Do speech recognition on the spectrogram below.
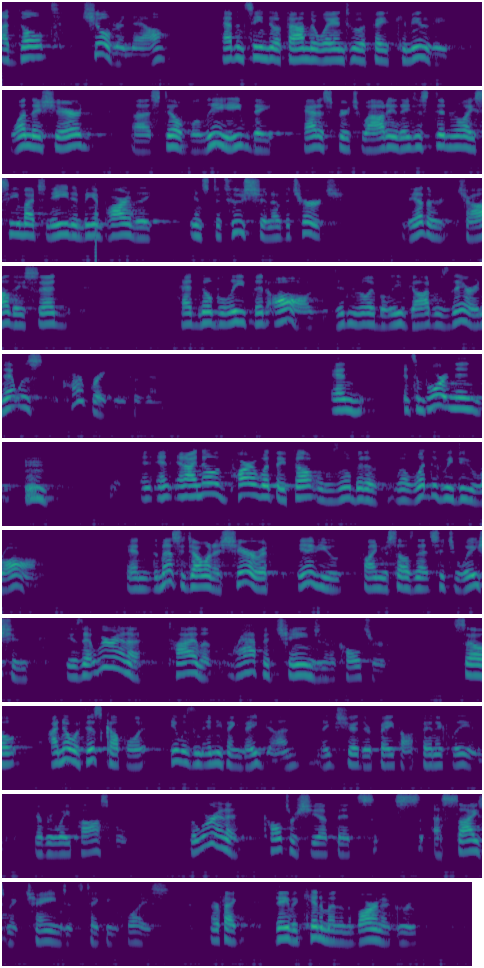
adult children now haven't seemed to have found their way into a faith community. One they shared uh, still believed they had a spirituality, they just didn't really see much need in being part of the institution of the church. The other child, they said, had no belief at all, didn't really believe God was there, and that was heartbreaking for them. And it's important in. and, and, I know part of what they felt was a little bit of, well, what did we do wrong? And the message I want to share, if any of you find yourselves in that situation, is that we're in a time of rapid change in our culture. So I know with this couple, it, it wasn't anything they've done. They've shared their faith authentically in every way possible. But we're in a culture shift that's a seismic change that's taking place. Matter of fact, David Kinnaman in the Barna Group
